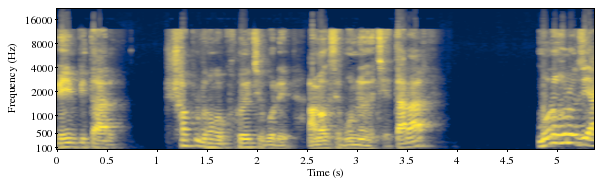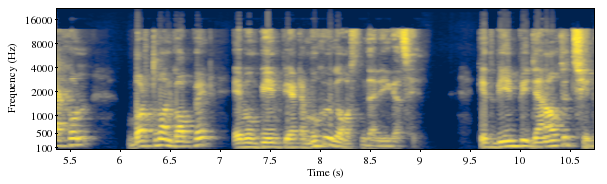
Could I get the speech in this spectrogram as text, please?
বিএনপি তার সফলভঙ্গ হয়েছে বলে আমার কাছে মনে হয়েছে। তারা মনে হলো যে এখন বর্তমান গভর্নমেন্ট এবং বিএনপি একটা মুখোমুখি অবস্থান দাঁড়িয়ে গেছে। কিন্তু বিএনপি জানা উচিত ছিল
